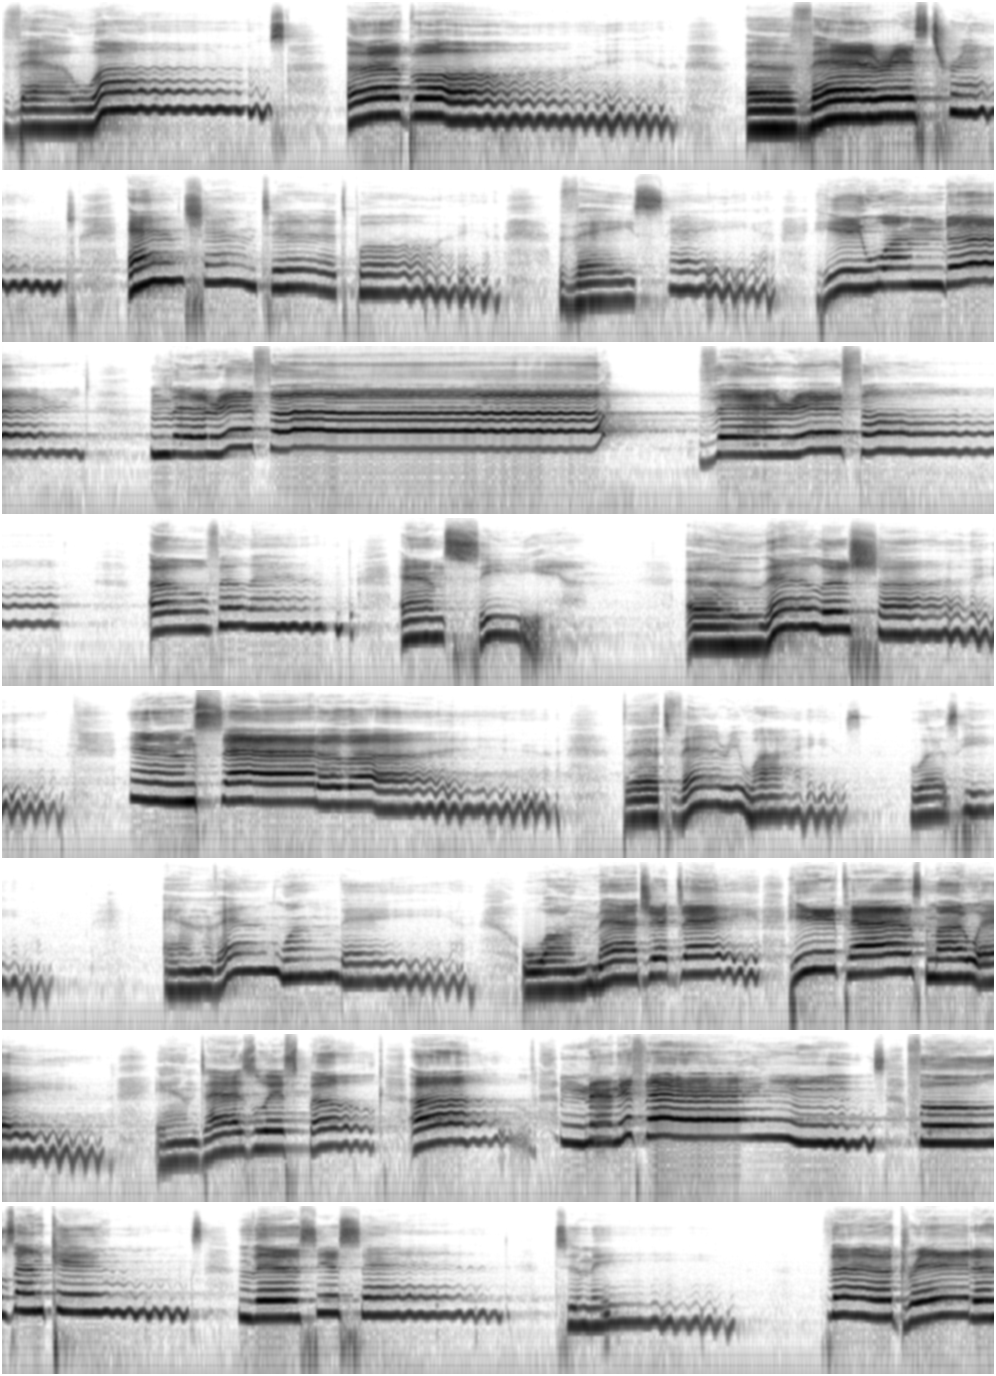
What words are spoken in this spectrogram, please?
There was a boy, a very strange, enchanted boy. They say he and sea A little shy and sad of eye, but very wise was he. And then magic day, he passed my way. And as we spoke of many things, fools and kings, this is said to me.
